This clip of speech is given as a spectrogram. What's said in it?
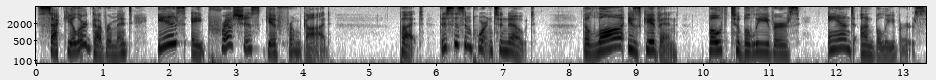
Secular government is a precious gift from God. But this is important to note the law is given both to believers and unbelievers.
